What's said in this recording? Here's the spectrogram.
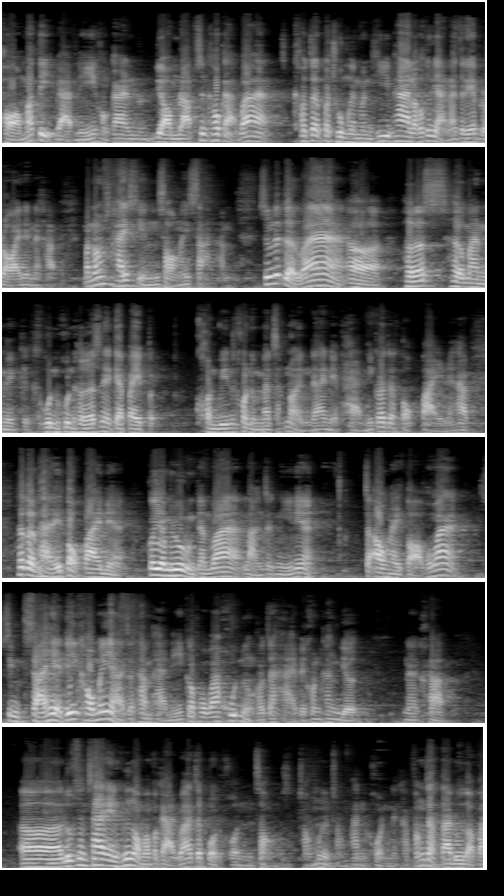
ของมติแบบนี้ของการยอมรับซึ่งเขากะว่าเขาจะประชุมกันวันที่5แล้วก็ทุกอย่างน่าจะเรียบร้อยเนี่ยนะครับมันต้องใช้เสียงสองใน3ซึ่งถ้าเกิดว่าเอ่อเฮิร์สเฮอร์มันเนี่ยคุณคุณเฮิร์สเนี่ยแกไป convince คนอื่นมาสักหน่อยหนึ่งได้เนี่ยแผนนี้ก็จะตกไปนะครับถ้าเกิดแผนนี้ตกไปเนี่ยก็ยังไม่รู้เหมือนกันว่าหลังจากนี้เนี่ยจะเอาไงต่อ เพราะว่าสิ่งสาเหตุที่เขาไม่อยากจะทำแผนนี้ก็เพราะว่าหุ้นของเขาจะหายไปค่อนข้างเยอะนะครับ Lufthansa เองเพิ่งออกมาประกาศว่าจะปลดคน2 22,000 คนนะครับต้องจับตาดูต่อไป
